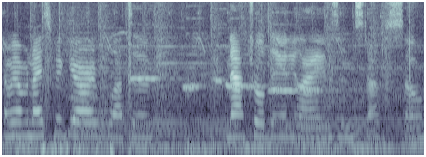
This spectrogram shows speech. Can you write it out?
and we have a nice big yard with lots of natural dandelions and stuff. So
